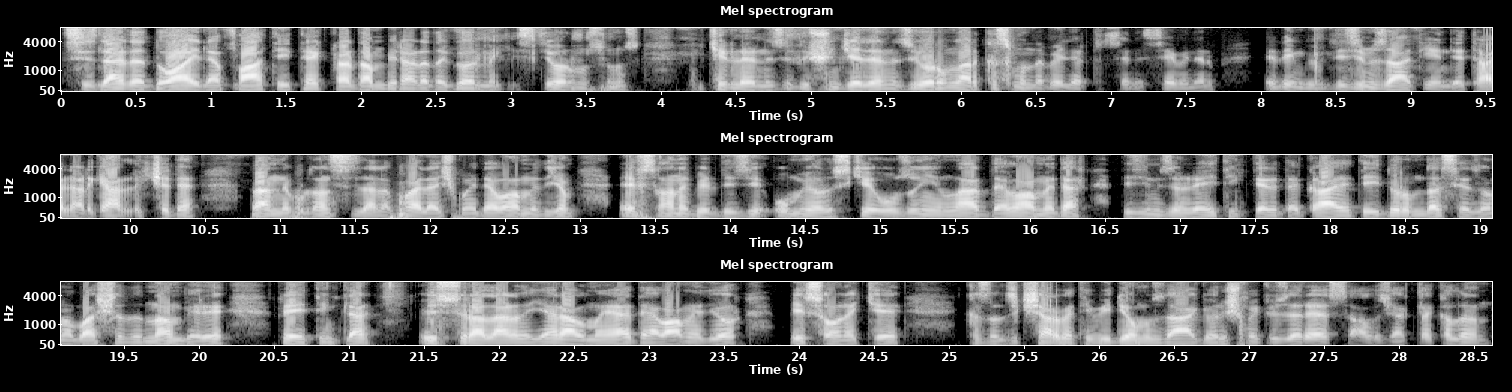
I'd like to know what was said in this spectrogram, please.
Sizler de Doğa ile Fatih'i tekrardan bir arada görmek istiyor musunuz? Fikirlerinizi, düşüncelerinizi yorumlar kısmında belirtirseniz sevinirim. Dediğim gibi dizimize ait yeni detaylar geldikçe de ben de buradan sizlerle paylaşmaya devam edeceğim. Efsane bir dizi. Umuyoruz ki uzun yıllar devam eder. Dizimizin reytingleri de gayet iyi durumda. Sezona başladığından beri reytingler üst sıralarda yer almaya devam ediyor. Bir sonraki Kızılcık Şerbeti videomuzda görüşmek üzere. Sağlıcakla kalın.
